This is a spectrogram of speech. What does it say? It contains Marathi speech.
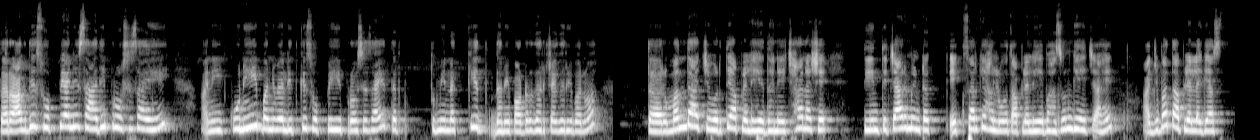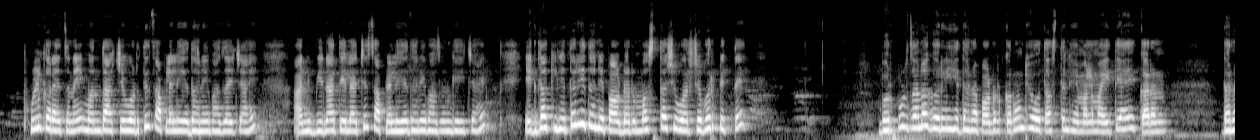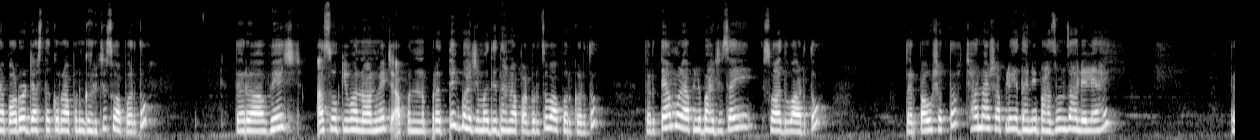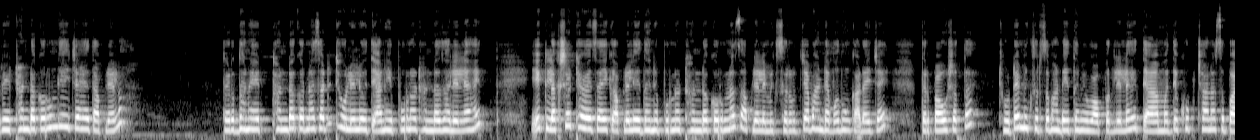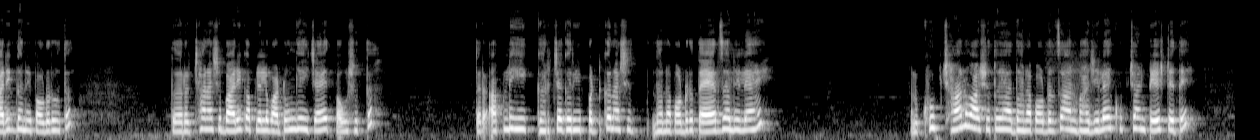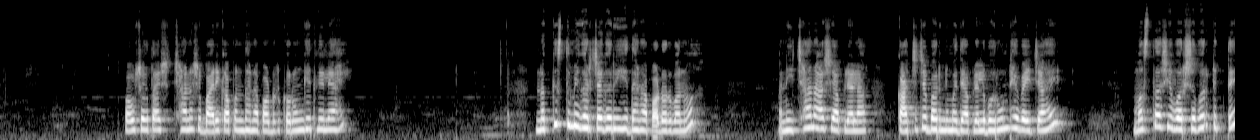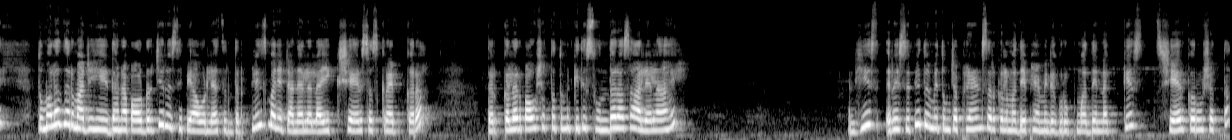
तर अगदी सोपी आणि साधी प्रोसेस आहे ही आणि कुणीही बनवेल इतकी सोपी ही प्रोसेस आहे तर तुम्ही नक्की धने पावडर घरच्या घरी बनवा. तर मंद आचेवरती आपल्याला हे धने छान असे तीन ते चार मिनटं एकसारखे हलवत आपल्याला हे भाजून घ्यायचे आहेत. अजिबात आपल्याला गॅस फुल करायचं नाही. मंद आचेवरतीच आपल्याला हे धणे भाजायचे आहे. आणि बिना तेलाचेच आपल्याला हे धणे भाजून घ्यायचे आहे. एकदा केली तर ही धणे पावडर मस्त अशी वर्षभर टिकते. भरपूर जणं घरी ही धना पावडर करून ठेवत असतील हे मला माहिती आहे. कारण धना पावडर जास्त करून आपण घरचीच वापरतो. तर व्हेज असो किंवा नॉनव्हेज आपण प्रत्येक भाजीमध्ये धना पावडरचा वापर करतो. तर त्यामुळे आपली भाजीचाही स्वाद वाढतो. तर पाहू शकता छान असे आपले हे धने भाजून झालेले आहेत. तर हे थंड करून घ्यायचे आहेत आपल्याला. तर धने थंड करण्यासाठी ठेवलेले होते आणि हे पूर्ण थंड झालेले आहेत. एक लक्षात ठेवायचं आहे की आपल्याला हे धने पूर्ण थंड करूनच आपल्याला मिक्सरच्या भांड्यामधून काढायचे आहे. तर पाहू शकता छोट्या मिक्सरचं भांडं इथं मी वापरलेलं आहे. त्यामध्ये खूप छान असं बारीक धने पावडर होतं. तर छान असे बारीक आपल्याला वाटून घ्यायचे आहेत. पाहू शकता. तर आपली ही घरच्या घरी पटकन अशी धना पावडर तयार झालेली आहे. आणि खूप छान वास येतो ह्या धना पावडरचा आणि भाजीलाही खूप छान टेस्ट येते. पाहू शकता अशी छान अशी बारीक आपण धना पावडर करून घेतलेली आहे. नक्कीच तुम्ही घरच्या घरी ही धना पावडर बनवा. आणि छान अशी आपल्याला काचेच्या बरणीमध्ये आपल्याला भरून ठेवायची आहे. मस्त अशी वर्षभर टिकते. तुम्हाला जर माझी ही धना पावडरची रेसिपी आवडली असेल तर प्लीज माझ्या चॅनलला लाईक शेअर सबस्क्राईब करा. तर कलर पाहू शकता तुम्ही किती सुंदर असा आलेला आहे. आणि ही रेसिपी तुम्ही तुमच्या फ्रेंड सर्कलमध्ये फॅमिली ग्रुपमध्ये नक्कीच शेअर करू शकता.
